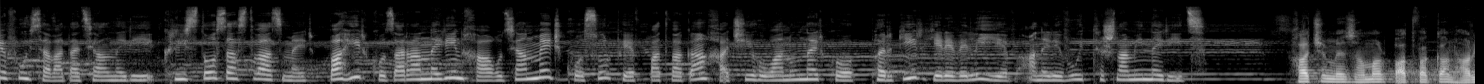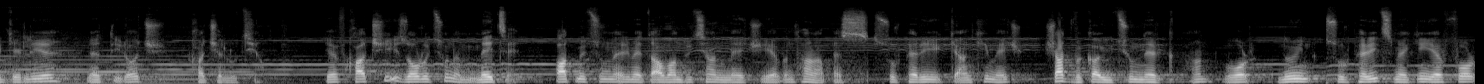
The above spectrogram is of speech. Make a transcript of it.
եւ հույս հավատացյալների Քրիստոս Աստված մեր, պահիր քո ծառաններին խաղաղության մեջ քո սուրբ եւ պատվական խաչի հովանու ներքո, փրկիր երևելի եւ աներևույթ թշնամիներից։ Խաչը մեզ համար պատվական հարգելի է մեր Տիրոջ խաչելությամբ եւ խաչի զորությունը մեծ է պատմությունների մեջ ավանդության մեջ եւ ընդհանրապես սուրբերի կյանքի մեջ շատ վկայություններ կան, որ նույն սուրբերից մեկին, երբ որ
